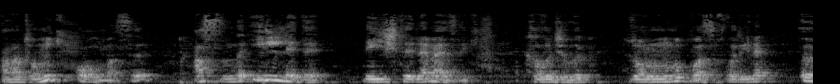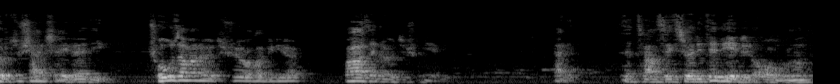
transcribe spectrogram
Anatomik olması aslında ille de değiştirilemezlik, kalıcılık, zorunluluk vasıflarıyla örtüşen şeyler değil. Çoğu zaman örtüşüyor olabiliyor, bazen örtüşmeyebiliyor. Yani e, transseksüelite diye bir olgunun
